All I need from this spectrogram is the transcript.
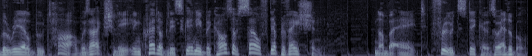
The real Buddha was actually incredibly skinny because of self-deprivation. Number 8. Fruit stickers are edible,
